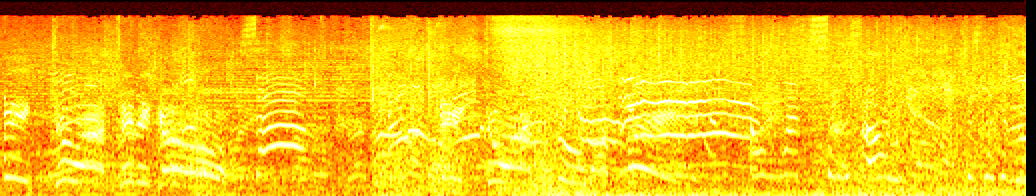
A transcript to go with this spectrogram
Speak to us, Himiko! Speak to us Just look at me.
